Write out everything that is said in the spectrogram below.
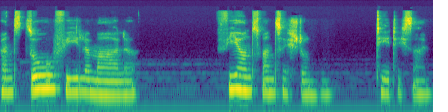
kannst so viele Male 24 Stunden tätig sein.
